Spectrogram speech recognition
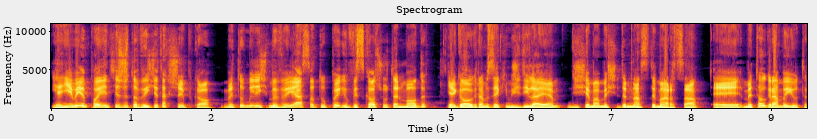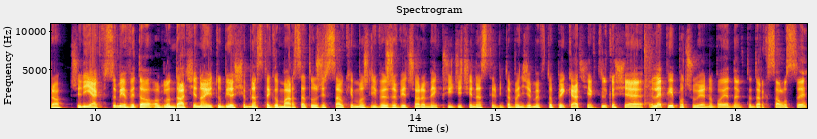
ja nie miałem pojęcia, że to wyjdzie tak szybko. My tu mieliśmy wyjazd, a tu pyk, wyskoczył ten mod. Ja go ogram z jakimś delayem. Dzisiaj mamy 17 marca. My to ogramy jutro. Czyli jak w sumie wy to oglądacie na YouTubie 18 marca, to już jest całkiem możliwe, że wieczorem jak przyjdziecie na stream, to będziemy w to pykać. Jak tylko się lepiej poczuję, no bo jednak to Dark Soulsy,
